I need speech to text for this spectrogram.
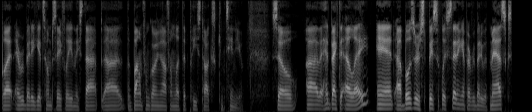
but everybody gets home safely and they stop uh, the bomb from going off and let the peace talks continue. So uh, they head back to L.A. and uh, Bozer is basically setting up everybody with masks.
